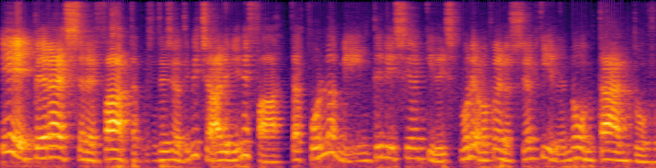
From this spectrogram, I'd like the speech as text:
e per essere fatta questa intelligenza artificiale viene fatta con la mente dei serial killer. Volevano prendere serial killer non tanto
